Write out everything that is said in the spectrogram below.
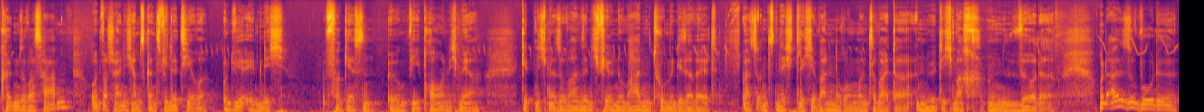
können sowas haben und wahrscheinlich haben es ganz viele Tiere und wir eben nicht vergessen irgendwie, brauchen nicht mehr. Gibt nicht mehr so wahnsinnig viel Nomadentum in dieser Welt, was uns nächtliche Wanderungen und so weiter nötig machen würde. Und also wurde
